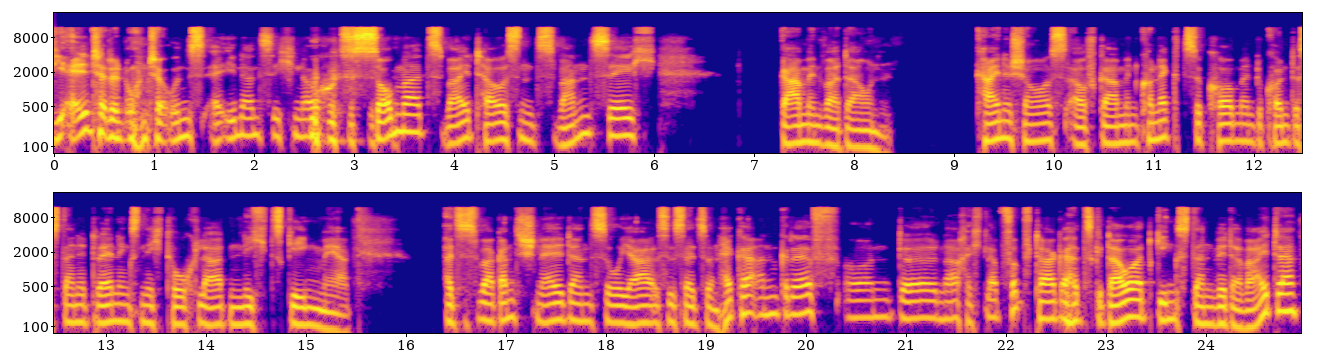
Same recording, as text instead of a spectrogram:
Die Älteren unter uns erinnern sich noch, Sommer 2020, Garmin war down keine Chance, auf Garmin Connect zu kommen. Du konntest deine Trainings nicht hochladen, nichts ging mehr. Also es war ganz schnell dann so, ja, es ist halt so ein Hackerangriff und äh, nach, ich glaube, fünf Tage hat es gedauert, ging es dann wieder weiter.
